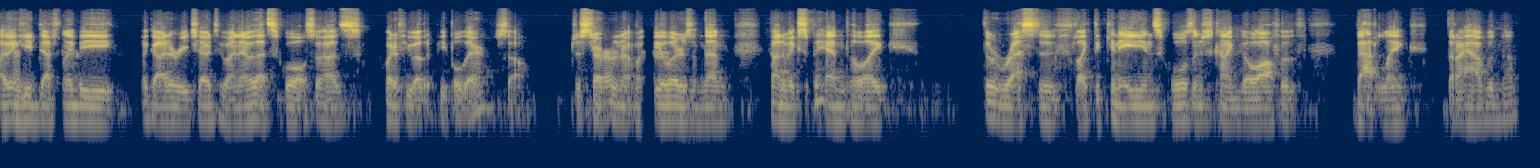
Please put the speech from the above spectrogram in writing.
I think he'd definitely be a guy to reach out to. I know that school also has quite a few other people there. So just start Sure. putting out my feelers and then kind of expand to like the rest of like the Canadian schools and just kind of go off of that link that I have with them.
